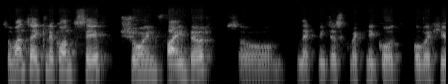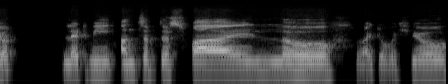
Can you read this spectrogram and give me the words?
So once I click on save, show in Finder. So let me just quickly go over here. Let me unzip this file uh, right over here.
